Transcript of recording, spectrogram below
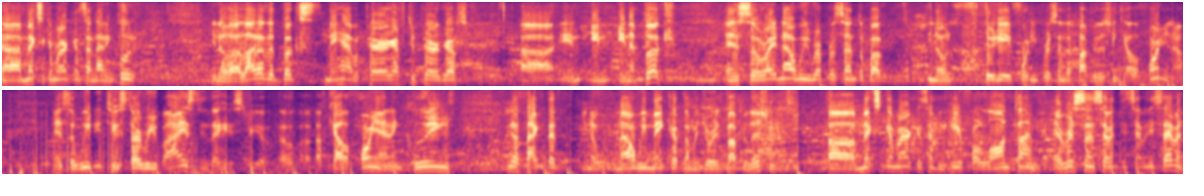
uh, Mexican Americans are not included. You know, a lot of the books may have a paragraph, two paragraphs uh, in, in, in a book. And so right now we represent about, you know, 38, 40% of the population in California now. And so we need to start revising the history of, of, of California including you know, the fact that, you know, now we make up the majority of the population. Uh, Mexican Americans have been here for a long time, ever since 1777.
